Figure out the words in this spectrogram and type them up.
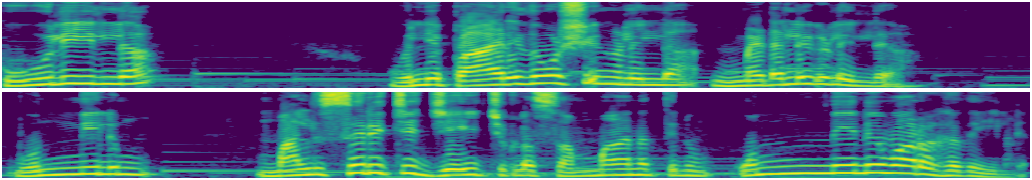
കൂലിയില്ല വലിയ പാരിതോഷ്യങ്ങളില്ല മെഡലുകളില്ല. ഒന്നിലും മത്സരിച്ച് ജയിച്ചുള്ള സമ്മാനത്തിനും ഒന്നിനും അർഹതയില്ല.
